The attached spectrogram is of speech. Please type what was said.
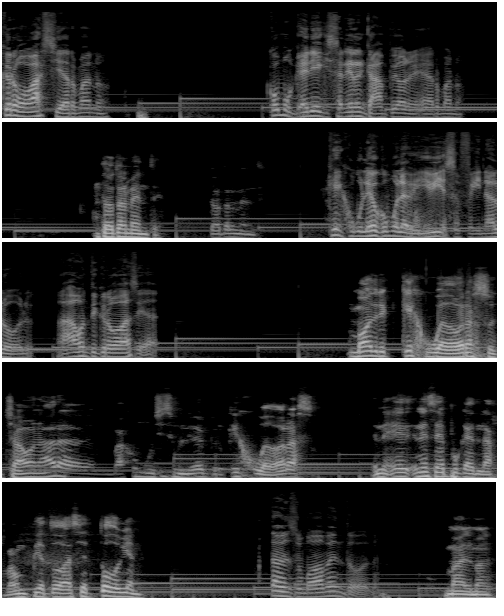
Croacia, hermano. ¿Cómo quería que salieran campeones, hermano? Totalmente. Totalmente. Qué culeo cómo la viví esa final, boludo. Aguante Croacia. Modric, qué jugadorazo, chabón. Ahora bajó muchísimo el nivel, pero qué jugadorazo. En, en esa época la rompía todo, hacía todo bien. Estaba en su momento, boludo. Mal, mal.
